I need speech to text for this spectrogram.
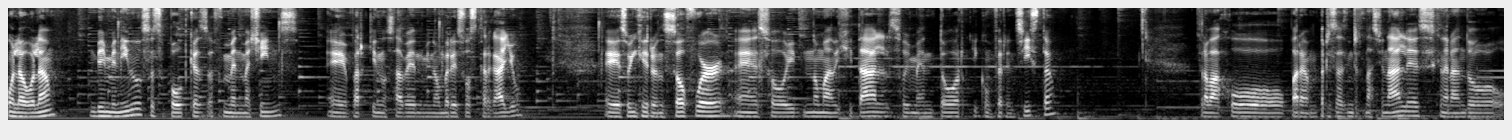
Hola, hola. Bienvenidos a su podcast of Men Machines. Eh, para quien no saben, mi nombre es Oscar Gallo. Eh, soy ingeniero en software, eh, soy nómada digital, soy mentor y conferencista. Trabajo para empresas internacionales generando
